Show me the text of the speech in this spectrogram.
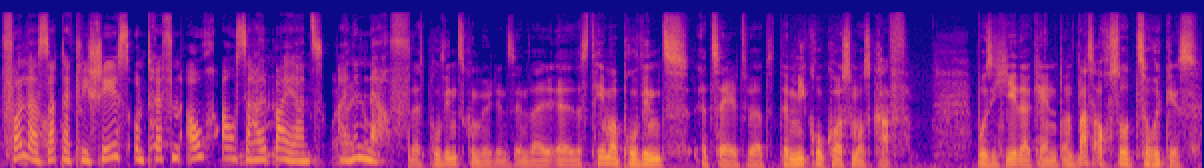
voller satter Klischees und treffen auch außerhalb Bayerns einen Nerv. Weil es Provinzkomödien sind, weil äh, das Thema Provinz erzählt wird. Der Mikrokosmos Kaff, wo sich jeder kennt und was auch so zurück ist.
